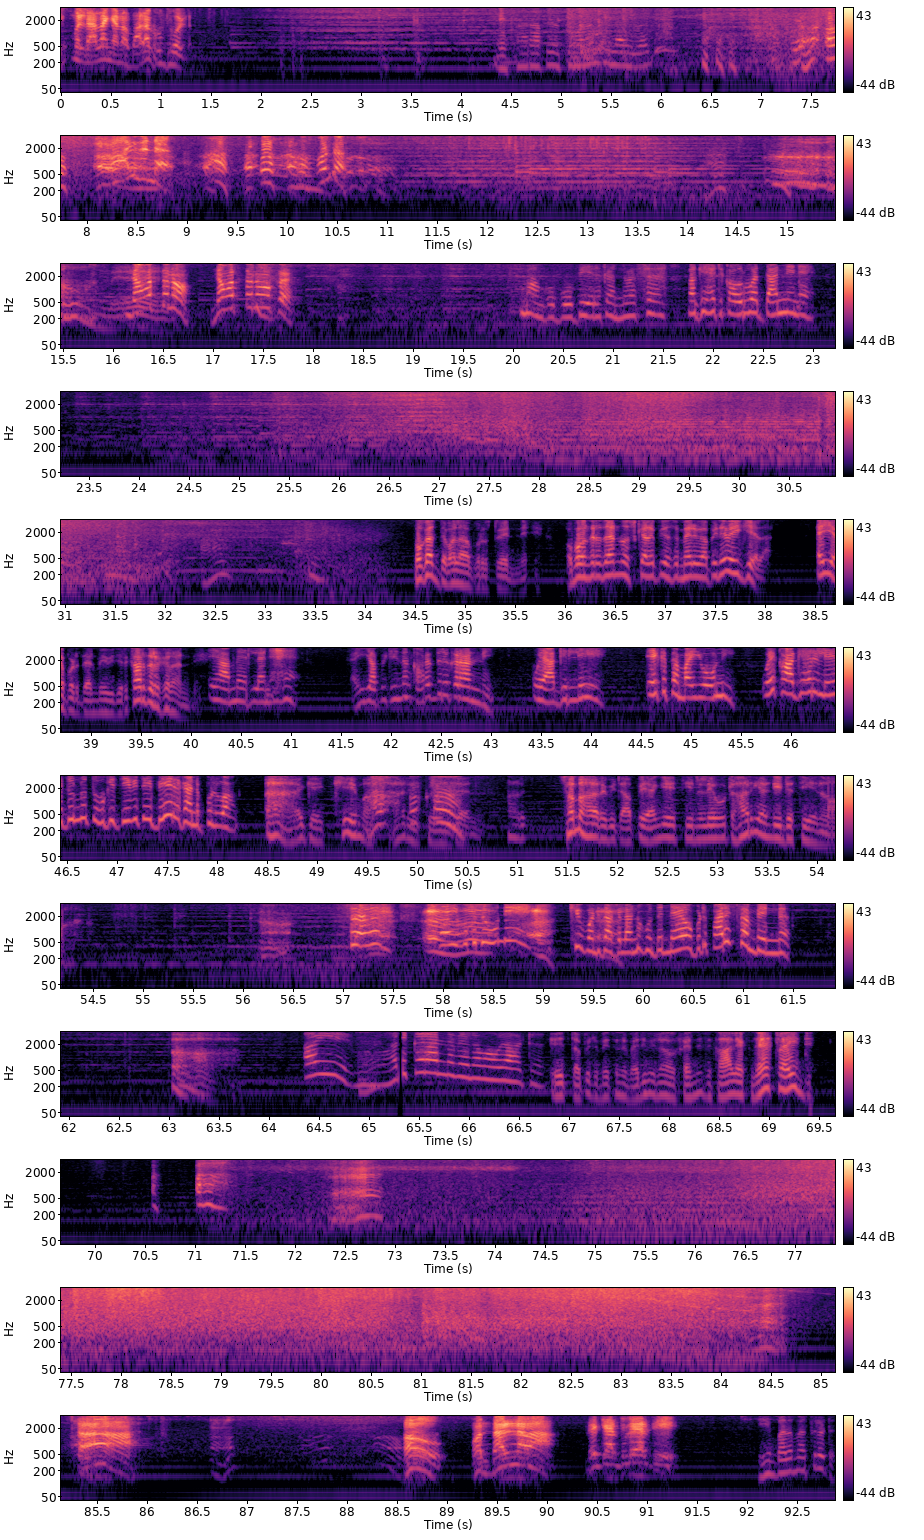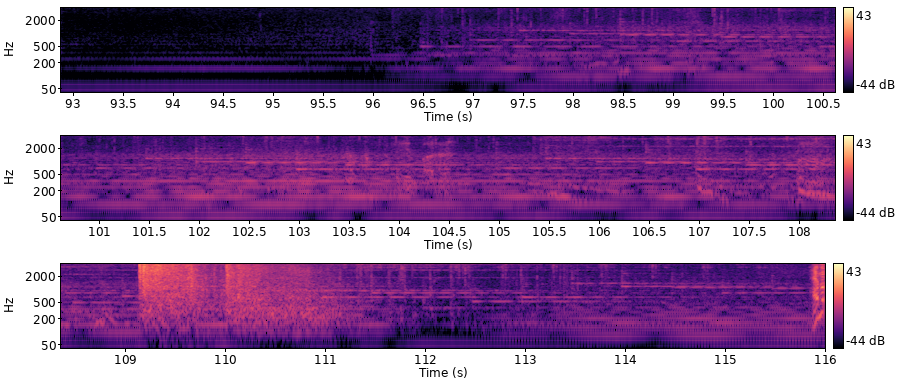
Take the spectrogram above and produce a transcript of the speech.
ඉක්මනට අරන් යනවා බලකුටුවට ඒ පාර අපේ උතුමලන් ඉලයි වගේ. ආයුගන්න ඔන්න නවත්තනෝ නවත්තනෝක මං ඔබ බේර ගන්නවා සර්. මගේ හැටි කවුරුවත් දන්නේ නැහැ. මොකක්ද බලාපොරොත්තු වෙන්නේ ඔබ හොඳට දන්න ස්කැලපියස මැරුව අපි නෙවෙයි කියලා ඇයි අපට දැන් මේ විදිහට කරදර කරන්නේ එයා මැරිලා නැහැ. ඇයි අපිට එන්න කරදර කරන්නේ ඔයාගේ ලේ. ඒක තමයි ඕනි. ඔය කාගේ හරි ලේ දුන්නොත් ඌගේ ජීවිතේ බේර ගන්න පුළුවන්. ආගේ කීම හරි කුයිදන් හරි. සමහර විට අපේ ඇගේ තියෙන ලෙවට හරියන්න ඉඩ තියෙනවා සර් ඇයි මොකද උනේ? කිව්වනේ දගලන්න හොඳ නෑ ඔබට පරිස්සම් වෙන්න. මොනවද කරන්න වෙනවා ඔයාට ඒත් අපිට මෙතන වැඩි වෙලාවක් රැඳෙන්න කාලයක් නෑ ක්ලයිඩ්! ඔව් මන් දන්නවා මේක ඇතුලේ ඇති එහෙන් බලමු ඇතුළට.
